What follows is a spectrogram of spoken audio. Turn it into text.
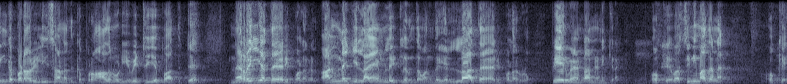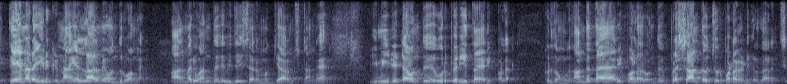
எங்கள் படம் ரிலீஸ் ஆனதுக்கப்புறம் அதனுடைய வெற்றியை பார்த்துட்டு நிறைய தயாரிப்பாளர்கள் அன்னைக்கு லைம் லைட்டில் இருந்த வந்த எல்லா தயாரிப்பாளர்களும் பேர் வேண்டாம்னு நினைக்கிறேன். ஓகேவா? சினிமா தானே? ஓகே. தேனடை இருக்குன்னா எல்லாருமே வந்துடுவாங்க அது மாதிரி வந்து விஜய் சாரை முக்கிய ஆரம்பிச்சிட்டாங்க. இமீடியட்டாக வந்து ஒரு பெரிய தயாரிப்பாளர். புரியுதா உங்களுக்கு? அந்த தயாரிப்பாளர் வந்து பிரசாந்தை வச்சு ஒரு படம் எடுக்கிறதா இருந்துச்சு.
